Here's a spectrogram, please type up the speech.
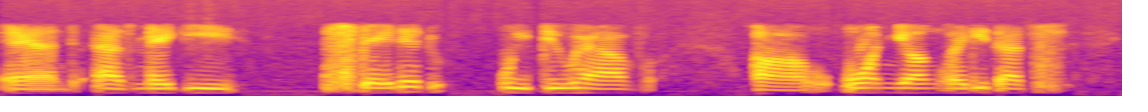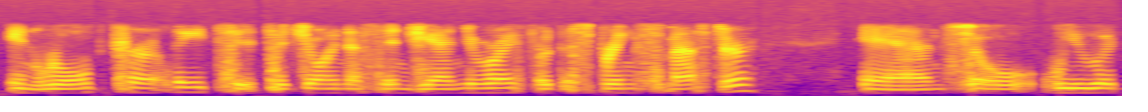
and as Maggie stated, we do have uh, one young lady that's enrolled currently to, to join us in January for the spring semester and so we would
